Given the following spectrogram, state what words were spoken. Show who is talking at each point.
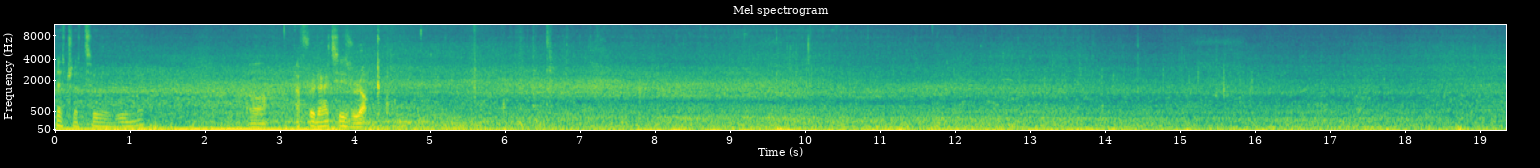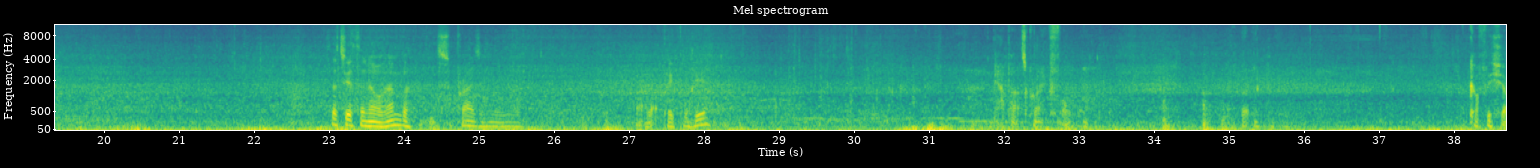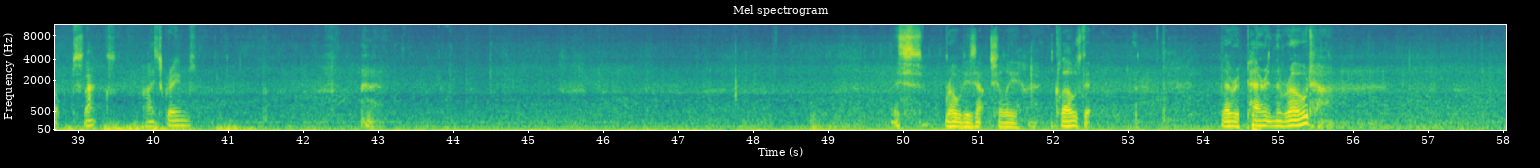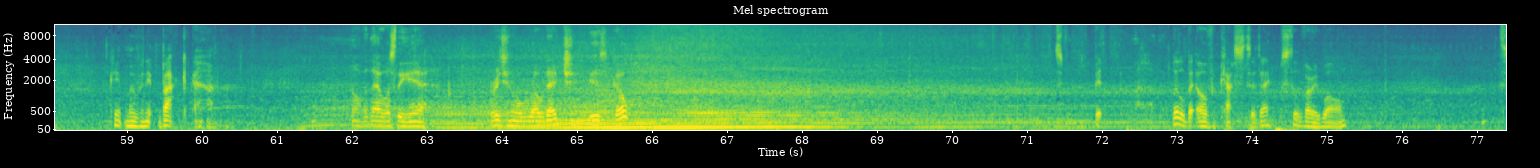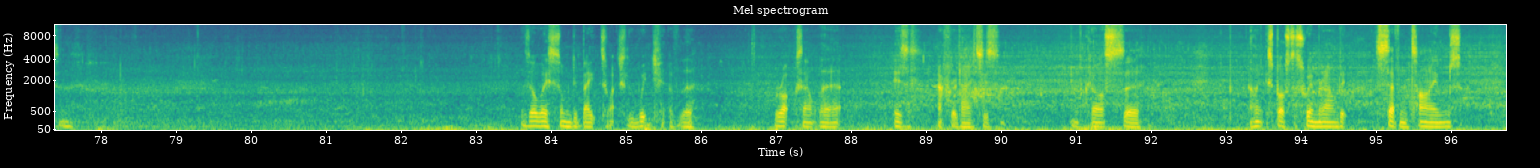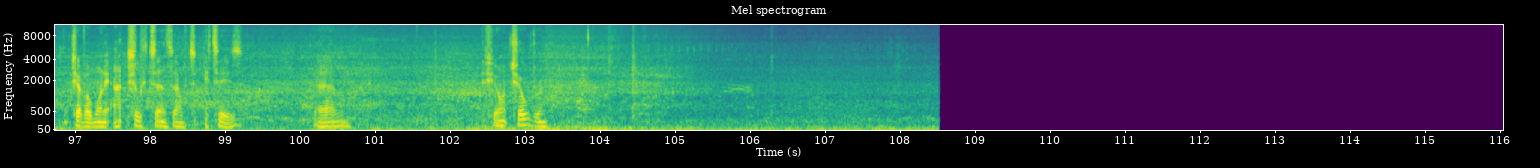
Speaker 1: Petra Tou Romiou or Aphrodite's Rock. Thirtieth of November. Surprisingly, uh, quite a lot of people here. Park's quite full. Coffee shop, snacks, ice creams. this road is actually closed. It they're repairing the road. Keep moving it back. There was the uh, original road edge years ago. It's a bit, a little bit overcast today. Still very warm. But, uh, there's always some debate to actually which of the rocks out there is Aphrodite's. Of course, uh, I think you're supposed to swim around it seven times, whichever one it actually turns out it is. Um, if you want children,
